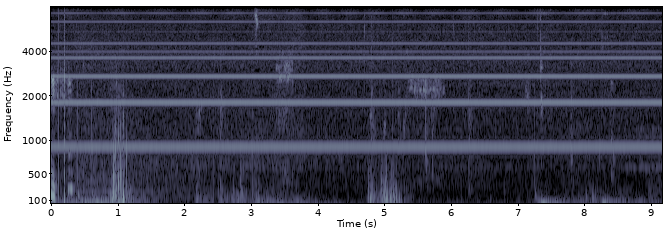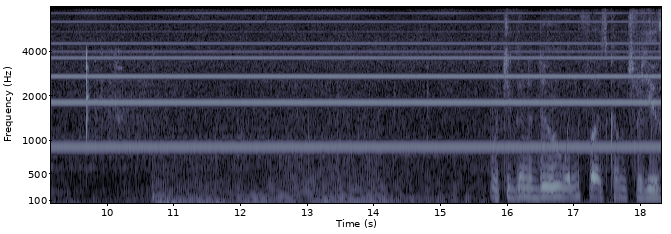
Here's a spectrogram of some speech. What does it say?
What you gonna do when the fuzz comes for you?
